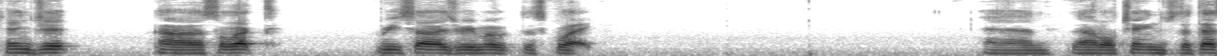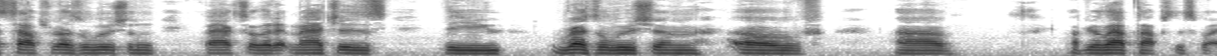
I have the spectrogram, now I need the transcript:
change it. Uh, select resize remote display. And that'll change the desktop's resolution back so that it matches the resolution of, uh, of your laptop's display.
